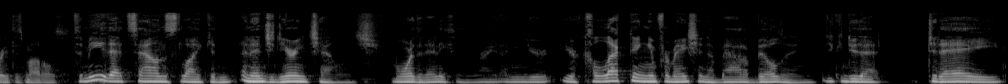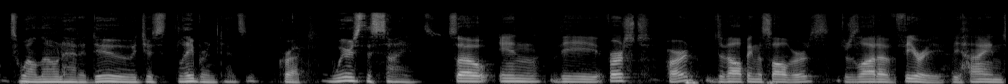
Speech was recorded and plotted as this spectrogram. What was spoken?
create these models. To me, that sounds like an, an engineering challenge more than anything, right? I mean, you're you're collecting information about a building. You can do that today. It's well known how to do. It's just labor intensive. Correct. Where's the science? So, in the first part, developing the solvers, there's a lot of theory behind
